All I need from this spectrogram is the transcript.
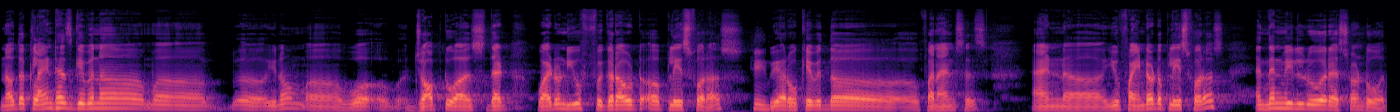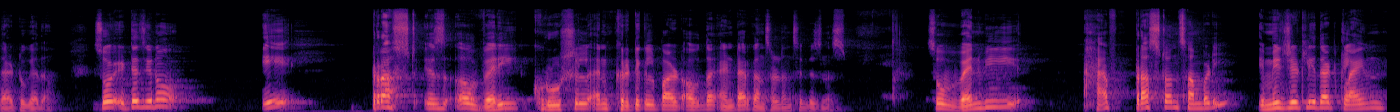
Now the client has given a uh, uh, you know uh, wo- job to us that why don't you figure out a place for us? We are okay with the uh, finances, and uh, you find out a place for us, and then we'll do a restaurant over there together. So it is you know a trust is a very crucial and critical part of the entire consultancy business. So when we have trust on somebody, immediately that client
